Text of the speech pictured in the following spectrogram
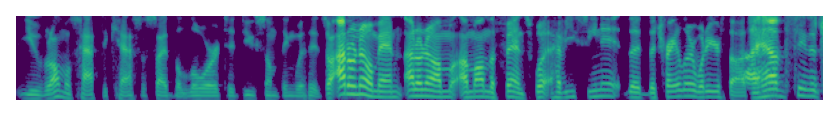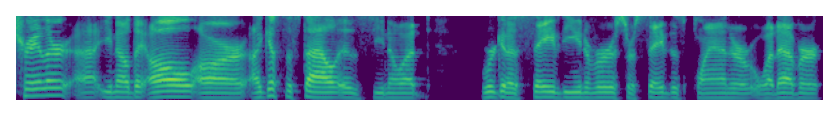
you would almost have to cast aside the lore to do something with it. So I don't know, man. I don't know. I'm I'm on the fence. What have you seen it? The the trailer? What are your thoughts? I have seen the trailer. Uh, you know, they all are. I guess the style is, you know what, we're gonna save the universe or save this planet or whatever.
